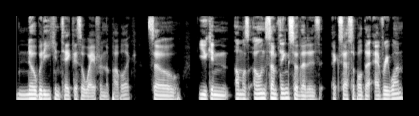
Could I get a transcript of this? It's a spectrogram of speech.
nobody can take this away from the public. So you can almost own something so that it is accessible to everyone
